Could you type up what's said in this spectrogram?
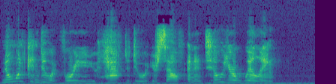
no one can do it for you. You have to do it yourself. And until you're willing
